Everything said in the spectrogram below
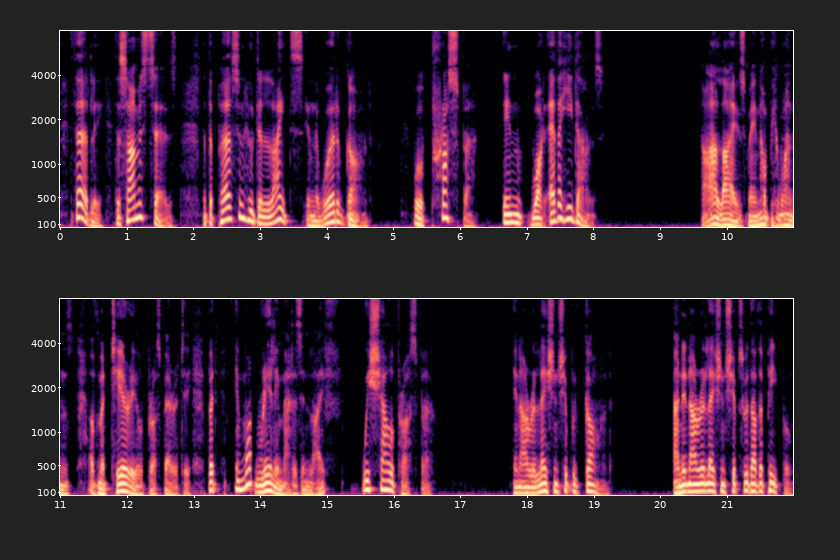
Thirdly, the psalmist says that the person who delights in the Word of God will prosper in whatever he does. Our lives may not be ones of material prosperity, but in what really matters in life, we shall prosper. In our relationship with God, and in our relationships with other people,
